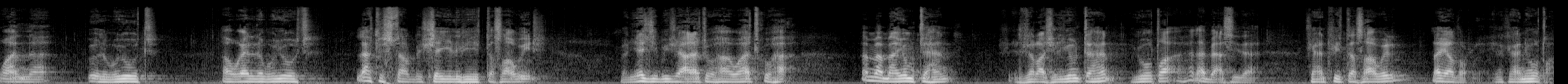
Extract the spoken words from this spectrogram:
وأن البيوت أو غير البيوت لا تستر بالشيء اللي فيه التصاوير بل يجب إزالتها وهتكها. أما ما يمتهن الفراش اللي يمتهن يوطأ فلا بأس إذا كانت فيه تصاوير لا يضر إذا كان يوطأ.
